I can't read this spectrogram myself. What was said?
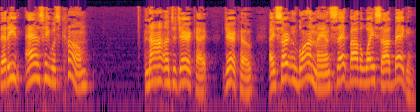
that he, as he was come nigh unto Jericho, Jericho, a certain blind man sat by the wayside begging.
